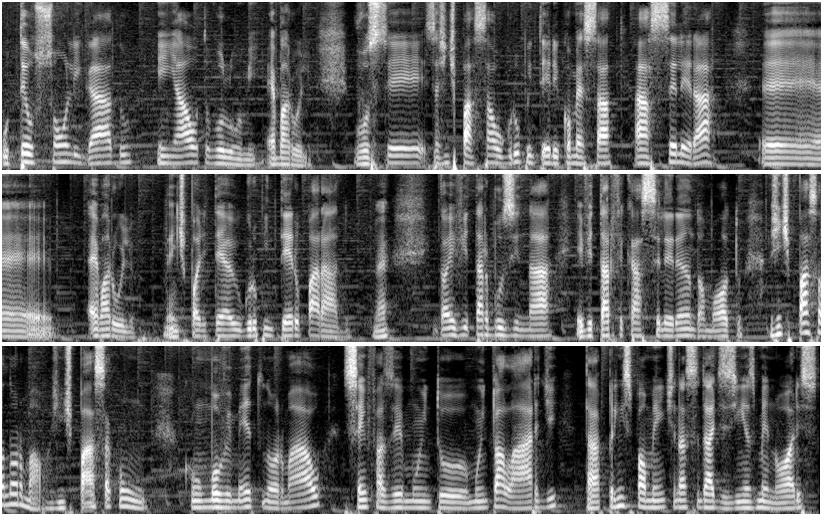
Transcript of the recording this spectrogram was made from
o teu som ligado em alto volume é barulho. Você, se a gente passar o grupo inteiro e começar a acelerar é, é barulho. A gente pode ter o grupo inteiro parado, né? Então evitar buzinar, evitar ficar acelerando a moto. A gente passa normal, a gente passa com, com um movimento normal, sem fazer muito, muito alarde, tá? Principalmente nas cidadezinhas menores,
